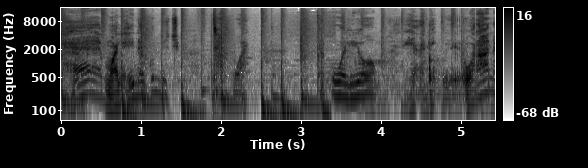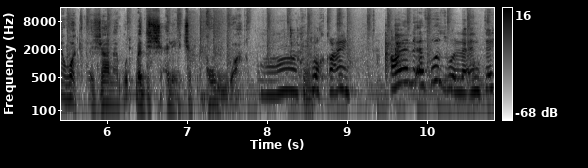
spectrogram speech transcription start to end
لا مو الحين أقول لك. تو تو اليوم. يعني ورانا وقت عشان أقول بدش عليك بقوة. آه تتوقعين؟ أنا اللي أفوز ولا أنت؟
